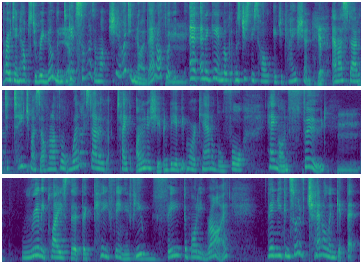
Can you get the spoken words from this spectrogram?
protein helps to rebuild them to get size. I'm like, shit, I didn't know that. I thought, and, and again, look, it was just this whole education. Mm. Yep. And I started to teach myself, and I thought, when I started to take ownership and be a bit more accountable for, hang on, food really plays the, the key thing. If you mm. feed the body right, then you can sort of channel and get that,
